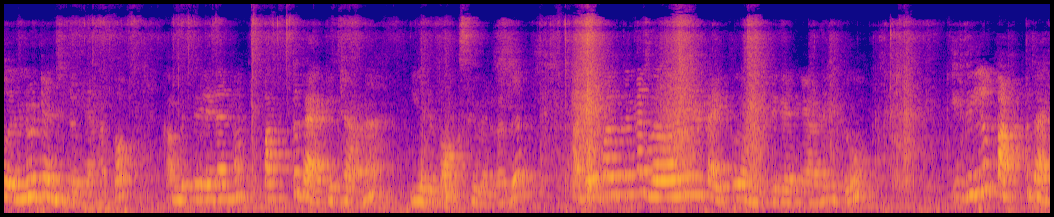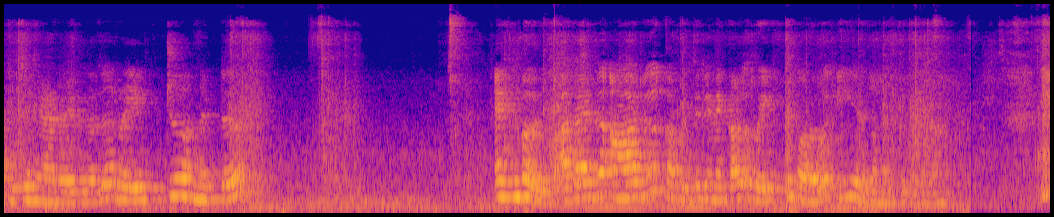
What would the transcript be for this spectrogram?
തൊണ്ണൂറ്റഞ്ച് രൂപയാണ്. അപ്പോൾ കമ്പിത്തിരിയുടെ തന്നെ പത്ത് പാക്കറ്റാണ് ഈ ഒരു ബോക്സിലുള്ളത് അതേപോലെ തന്നെ വേറൊരു ടൈപ്പ് കമ്പിത്തിരി തന്നെയാണ് ഇതും. ഇതിലും പത്ത് പാക്കറ്റ് തന്നെയാണ് വരുന്നത്. റേറ്റ് വന്നിട്ട് എൺപത് രൂപ. അതായത് ആറ് കമ്പിത്തിരിനേക്കാൾ റേറ്റ് കുറവ് ഈ ഒരു കമ്പിത്തിരിക്കാണ്. ഈ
